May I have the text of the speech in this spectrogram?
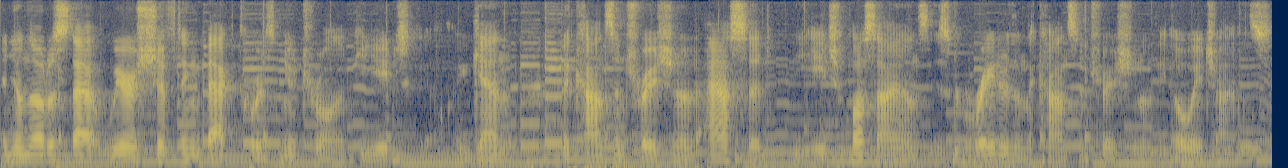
and you'll notice that we're shifting back towards neutral on the pH scale. Again, the concentration of acid, the H plus ions, is greater than the concentration of the OH ions.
